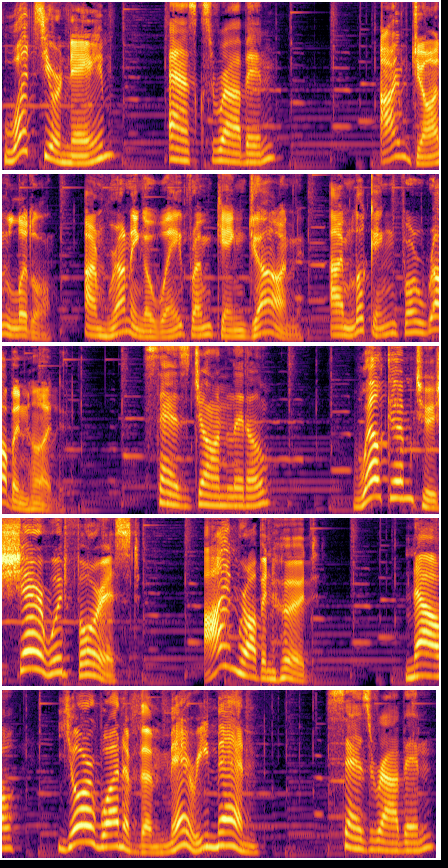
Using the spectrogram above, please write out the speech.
What's your name? asks Robin. I'm John Little. I'm running away from King John. I'm looking for Robin Hood. Says John Little. Welcome to Sherwood Forest. I'm Robin Hood. Now, you're one of the merry men. says Robin.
